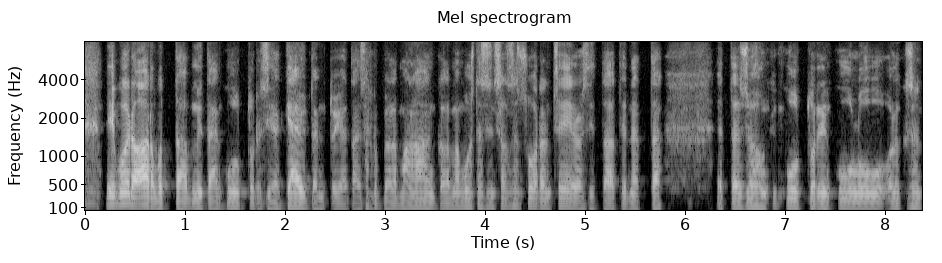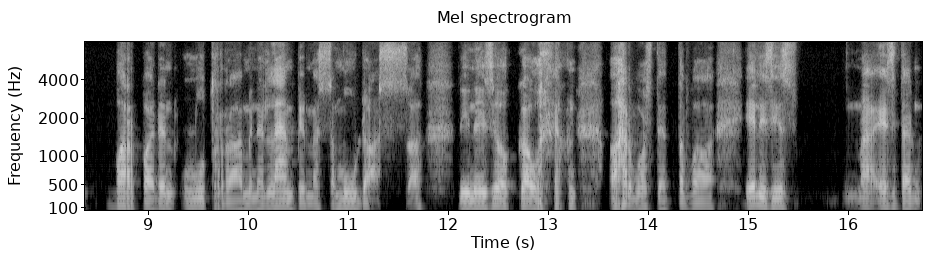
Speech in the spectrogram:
ei voida arvottaa mitään kulttuurisia käytäntöjä tai se rupeaa olemaan hankala. Mä muistaisin sellaisen suoran J-sitaatin, että, että jos johonkin kulttuuriin kuuluu, oliko se varpaiden lutraaminen lämpimässä mudassa, niin ei se ole kauhean arvostettavaa. Eli siis mä esitän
